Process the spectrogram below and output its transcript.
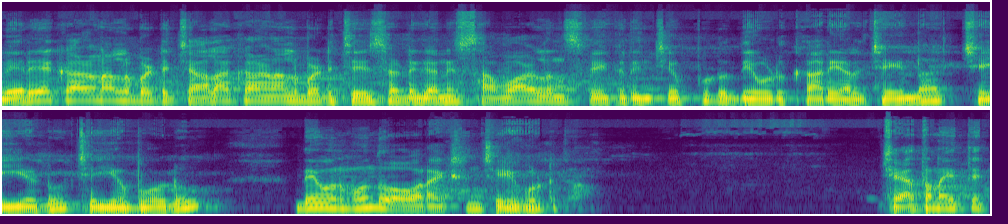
వేరే కారణాలను బట్టి చాలా కారణాలను బట్టి చేశాడు కానీ సవాళ్ళను స్వీకరించి ఎప్పుడు దేవుడు కార్యాలు చేయలా చెయ్యడు చెయ్యబోడు. దేవుని ముందు ఓవర్ యాక్షన్ చేయకూడదు. చేతనైతే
